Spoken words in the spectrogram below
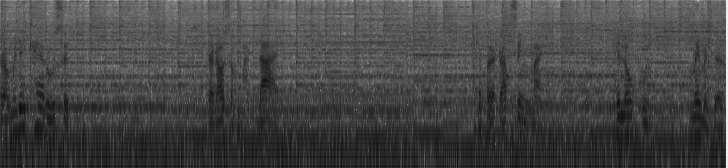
เราไม่ได้แค่รู้สึก แต่เราสัมผัสได้ แค่เปิดรับสิ่งใหม่ ให้โลกคุณไม่เหมือนเดิม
